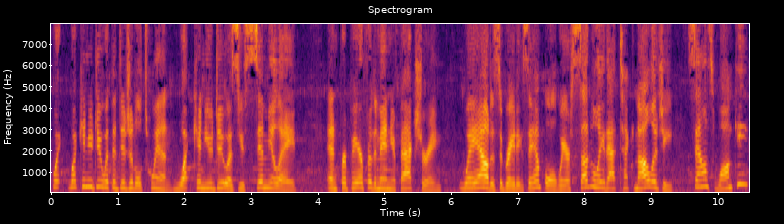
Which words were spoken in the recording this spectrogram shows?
What, what can you do with a digital twin? What can you do as you simulate and prepare for the manufacturing? Wayout is a great example where suddenly that technology sounds wonky.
